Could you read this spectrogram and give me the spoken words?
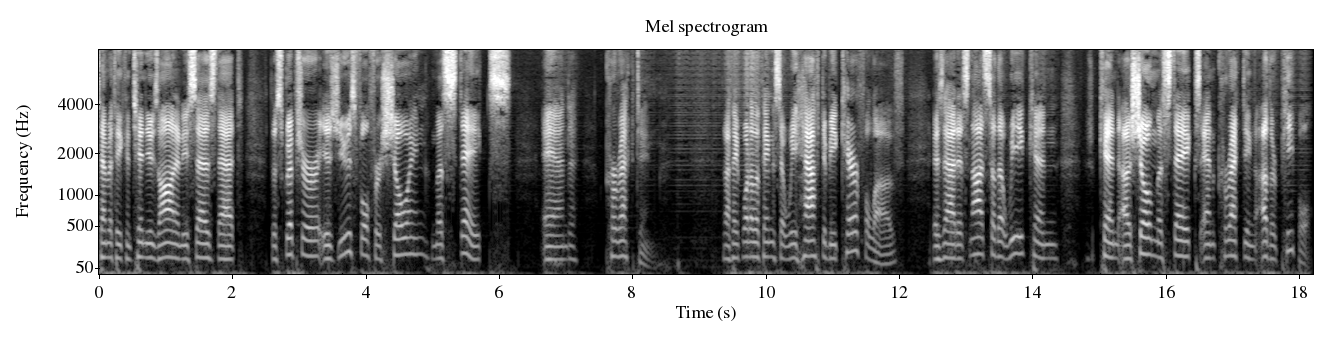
Timothy continues on and he says that the scripture is useful for showing mistakes and correcting. And I think one of the things that we have to be careful of is that it's not so that we can can uh, show mistakes and correcting other people.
